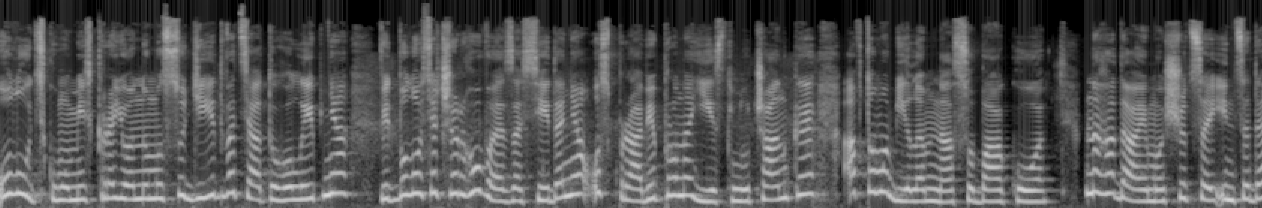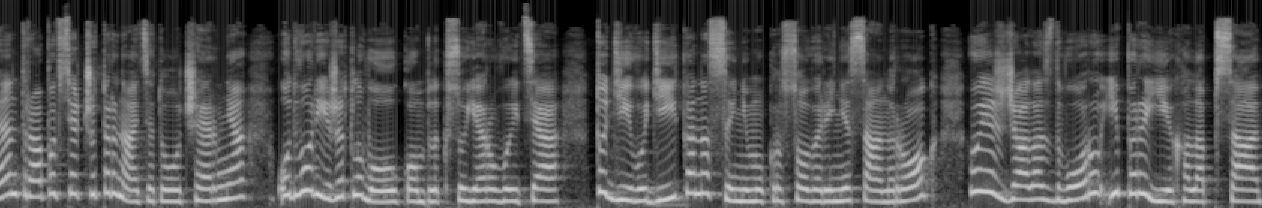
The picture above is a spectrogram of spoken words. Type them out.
У Луцькому міськрайонному суді 20 липня відбулося чергове засідання у справі про наїзд лучанки автомобілем на собаку. Нагадаємо, що цей інцидент трапився 14 червня у дворі житлового комплексу Яровиця. Тоді водійка на синьому кросовері Nissan Rogue виїжджала з двору і переїхала пса.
